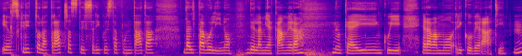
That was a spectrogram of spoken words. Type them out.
E ho scritto la traccia stessa di questa puntata dal tavolino della mia camera, ok? In cui eravamo ricoverati. Hm?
